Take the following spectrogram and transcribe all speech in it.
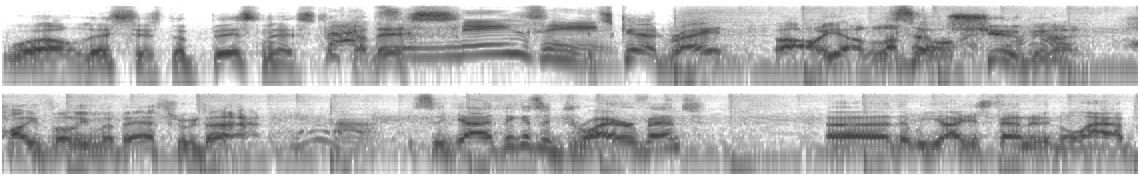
Well, this is the business. Look at That's this. amazing. It's good, right? Oh, yeah, I love the So- tube. You know, high volume of air through that. Yeah. So yeah, I think it's a dryer vent uh, that we, I just found it in the lab.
